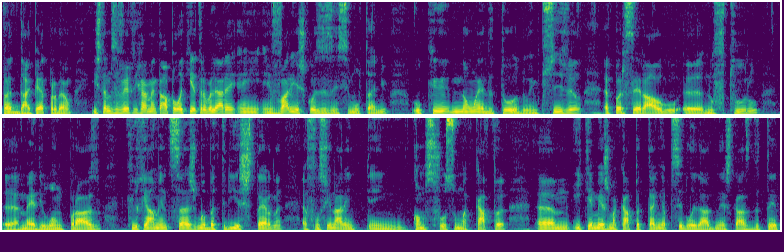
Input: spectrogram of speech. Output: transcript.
para, de iPad, perdão, e estamos a ver realmente a Apple aqui a trabalhar em, em, em várias coisas em simultâneo, o que não é de todo impossível aparecer algo uh, no futuro, uh, a médio e longo prazo, que realmente seja uma bateria externa a funcionar em, em como se fosse uma capa um, ehm, e que a mesma capa tenha a possibilidade, neste caso, de ter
